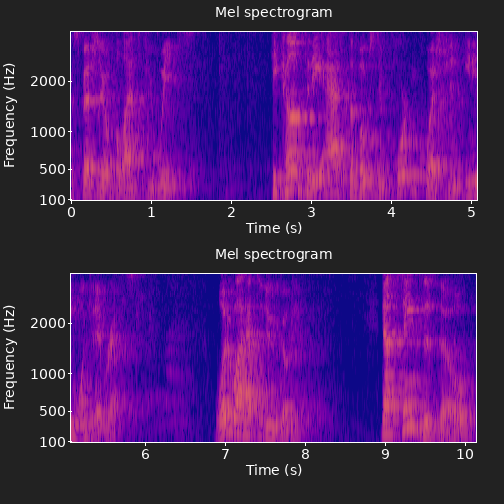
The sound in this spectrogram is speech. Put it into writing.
especially over the last few weeks. He comes and he asks the most important question anyone could ever ask What do I have to do to go to heaven? Now, it seems as though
